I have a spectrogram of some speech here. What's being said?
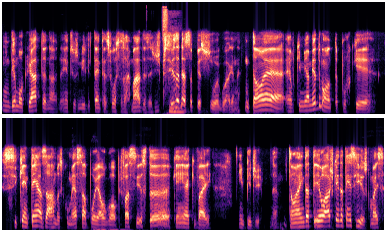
um democrata na, entre os militares, entre as forças armadas? A gente precisa Sim. dessa pessoa agora. Né? Então é, é o que me amedronta, porque se quem tem as armas começa a apoiar o golpe fascista, quem é que vai impedir? Né? Então ainda eu acho que ainda tem esse risco, mas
